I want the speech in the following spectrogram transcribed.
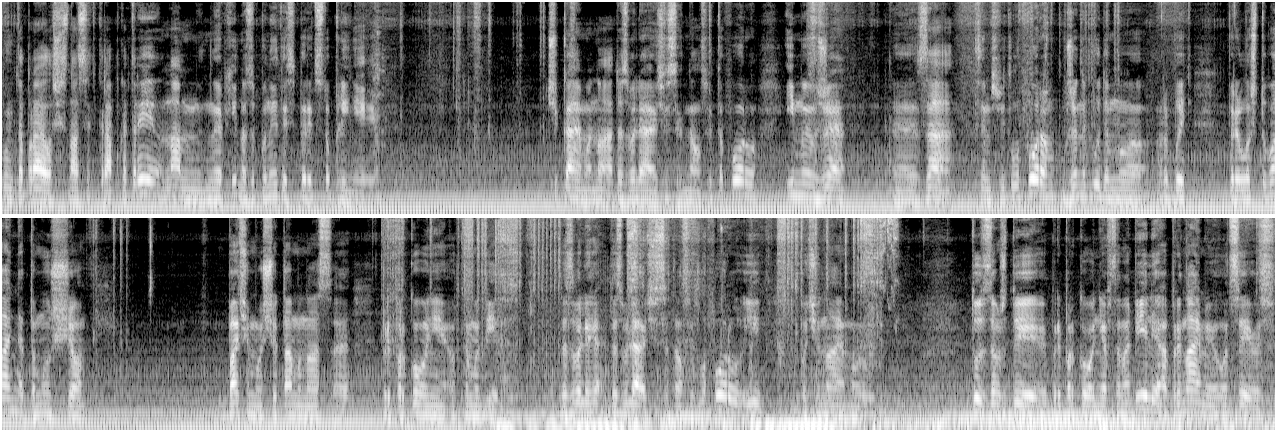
пункту правил 16.3 нам необхідно зупинитись перед стоп-лінією. Чекаємо на дозволяючий сигнал світлофору, і ми вже е, за цим світлофором вже не будемо робити перелаштування, тому що бачимо, що там у нас е, припарковані автомобілі. Дозволя- Дозволяючий сигнал світлофору і починаємо рух. Тут завжди припарковані автомобілі, а принаймні оцей ось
